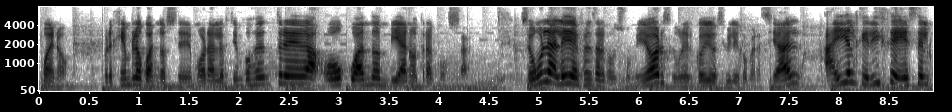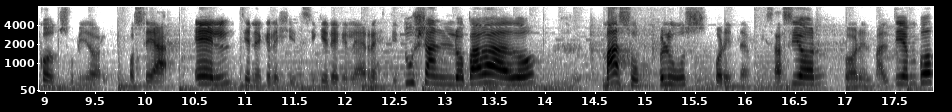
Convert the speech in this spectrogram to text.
Bueno, por ejemplo, cuando se demoran los tiempos de entrega o cuando envían otra cosa. Según la ley de defensa del consumidor, según el Código Civil y Comercial, ahí el que elige es el consumidor. O sea, él tiene que elegir si quiere que le restituyan lo pagado más un plus por indemnización, por el mal tiempo,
